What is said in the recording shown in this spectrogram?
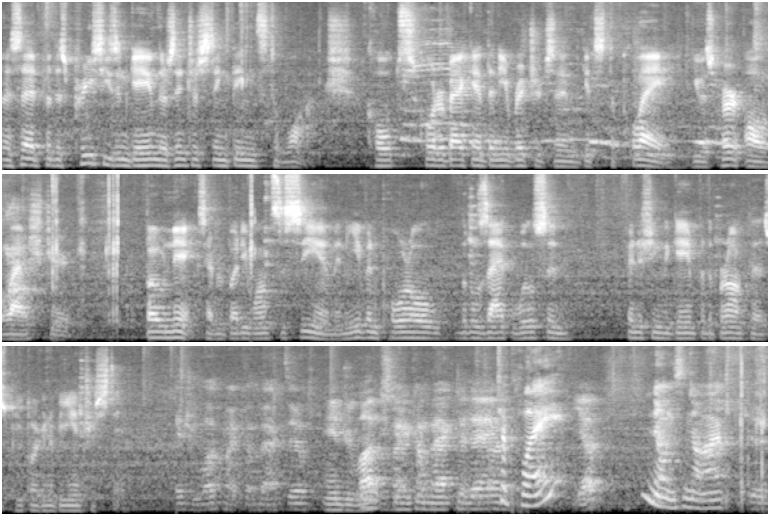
I said for this preseason game, there's interesting things to watch. Colts quarterback Anthony Richardson gets to play. He was hurt all of last year. Bo Nix, everybody wants to see him, and even poor old little Zach Wilson finishing the game for the Broncos. People are going to be interested. Andrew Luck might come back too. Andrew Luck's gonna come back today. to play? Yep. No, he's not. Dude,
